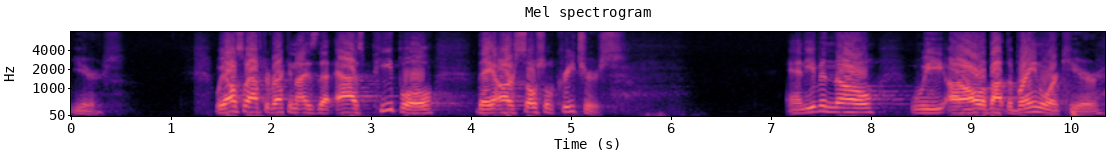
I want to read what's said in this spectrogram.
years. We also have to recognize that as people, they are social creatures. And even though we are all about the brain work here,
